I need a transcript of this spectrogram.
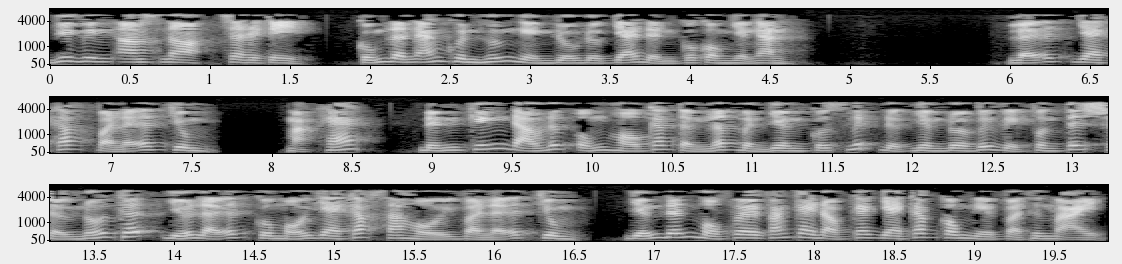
Giving Arms Not Charity cũng lên án khuynh hướng nghiện rượu được giả định của công nhân Anh. Lợi ích giai cấp và lợi ích chung. Mặt khác, định kiến đạo đức ủng hộ các tầng lớp bình dân của Smith được nhân đôi với việc phân tích sự nối kết giữa lợi ích của mỗi giai cấp xã hội và lợi ích chung, dẫn đến một phê phán cay độc các giai cấp công nghiệp và thương mại.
